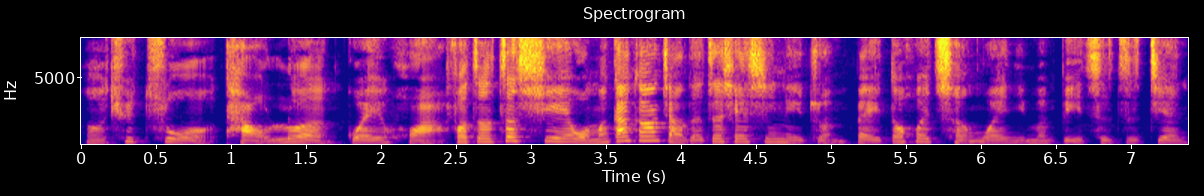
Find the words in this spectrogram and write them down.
呃，去做讨论规划，否则这些我们刚刚讲的这些心理准备，都会成为你们彼此之间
